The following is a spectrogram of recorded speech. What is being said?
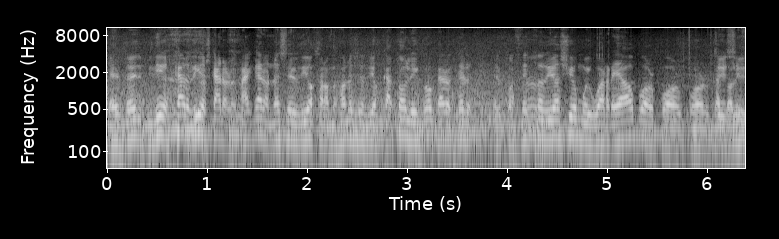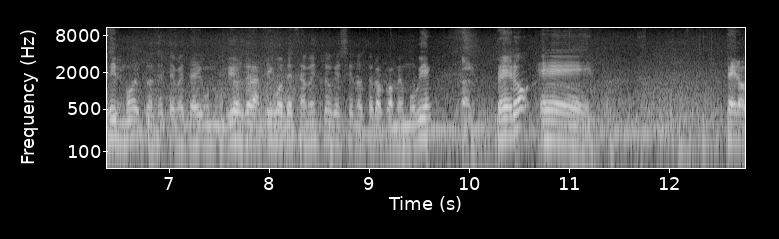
Entonces, Dios, claro, Dios, claro, lo claro, no es el Dios, que a lo mejor no es el Dios católico, claro, es que el concepto de Dios ha sido muy guarreado por, por, por Sí, sí, catolicismo, entonces te metes ahí un Dios del Antiguo Testamento que ese no te lo comes muy bien. Claro. Pero, eh, pero,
